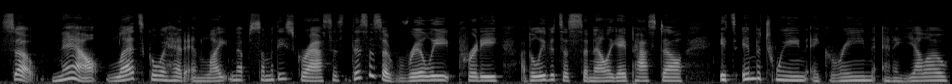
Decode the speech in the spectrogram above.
So now let's go ahead and lighten up some of these grasses. This is a really pretty, I believe it's a Sennelier pastel. It's in between a green and a yellow,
